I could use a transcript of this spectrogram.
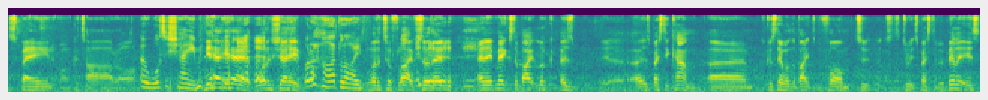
Spain or Qatar or. Oh, what a shame! Yeah, yeah, what a shame. what a hard life. What a tough life. So then, and it makes the bike look as uh, as best it can um, because they want the bike to perform to, to its best of abilities.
